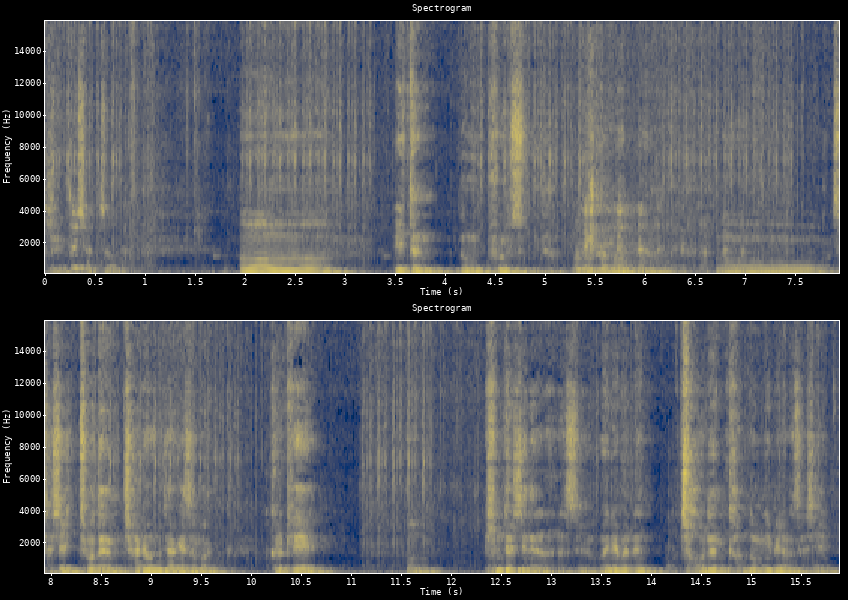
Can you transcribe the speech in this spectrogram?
힘드셨죠? 어 일단 너무 부럽습니다. 어, 어, 사실 저는 촬영장에서 막 그렇게 어, 힘들지는 않았어요. 왜냐면은 저는 감독님이랑 사실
